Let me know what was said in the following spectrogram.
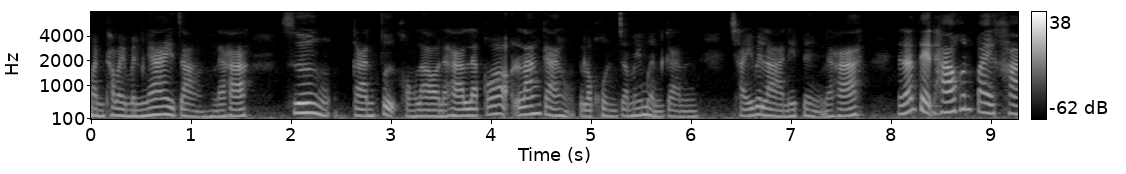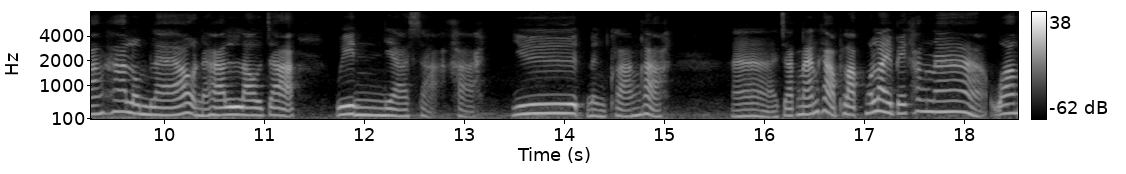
มันทำไมมันง่ายจังนะคะ ซึ่งการฝึกของเรานะคะ แล้วก็ร่างกายของแต่ละคนจะไม่เหมือนกันใช้เวลานิดหนึ่งนะคะดังนั้นเตะเท้าขึ้นไปค้าง 5 ลมแล้วนะคะ เราจะวินยาสะค่ะ ยืด 1 ครั้งค่ะ จากนั้นค่ะ ผลักหัวไหล่ไปข้างหน้า วาง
